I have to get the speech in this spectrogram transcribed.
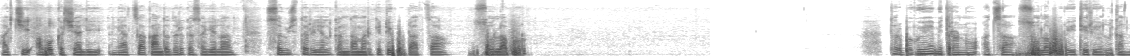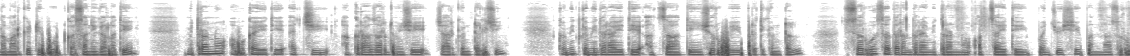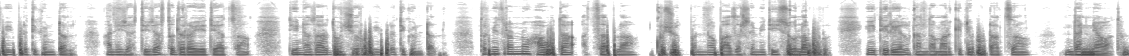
आजची आवक कशी आली आणि आजचा कांदा दर कसा गेला? सविस्तर रिअल कांदा मार्केट रिपोर्ट आजचा सोलापूर. तर बघूया मित्रांनो आजचा सोलापूर येथे रिअल कांदा मार्केट रिपोर्ट कसा निघाला ते. मित्रांनो आवक आहे ते आजची अकरा हजार दोनशे चार क्विंटलची. कमीत कमी दर आहे ते आजचा तीनशे रुपये प्रति क्विंटल. सर्वसाधारण दर आहे मित्रांनो आजचा येते पंचवीसशे पन्नास रुपये प्रति क्विंटल आणि जास्तीत जास्त दर आहे आजचा तीन हजार दोनशे रुपये प्रति क्विंटल. तर मित्रांनो हा होता आजचा आपला कृषी उत्पन्न बाजार समिती सोलापूर येथे रिअल कांदा मार्केट रिपोर्ट आजचा. धन्यवाद.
